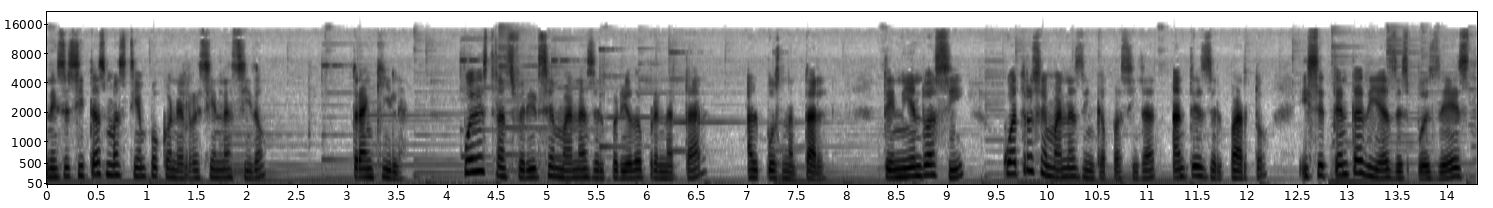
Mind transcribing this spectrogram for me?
¿Necesitas más tiempo con el recién nacido? Tranquila, puedes transferir semanas del periodo prenatal al postnatal, teniendo así cuatro semanas de incapacidad antes del parto y 70 días después de este,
